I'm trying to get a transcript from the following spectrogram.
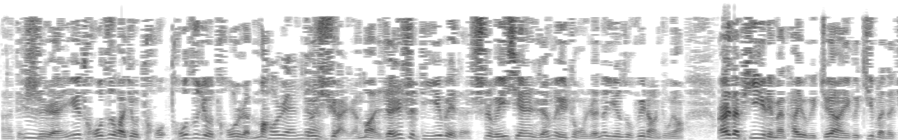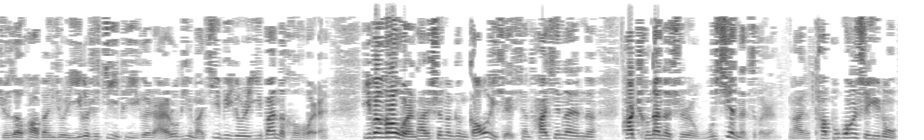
啊，得识人，因为投资的话就投投资就投人嘛，投人就是选人嘛，人是第一位的，事为先，人为重，人的因素非常重要。而在 PE 里面，它有个这样一个基本的角色划分，就是一个是 GP，一个是 LP 嘛，GP 就就是一般的合伙人。一般合伙人他的身份更高一些，像他现在呢，他承担的是无限的责任啊，他不光是一种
